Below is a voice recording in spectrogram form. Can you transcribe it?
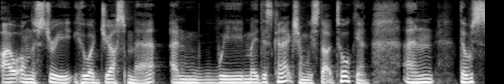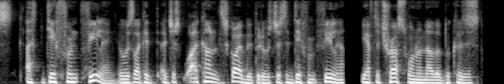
out on the street who I just met and we made this connection. We started talking and there was a different feeling. It was like a, a just, I can't describe it, but it was just a different feeling. You have to trust one another because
